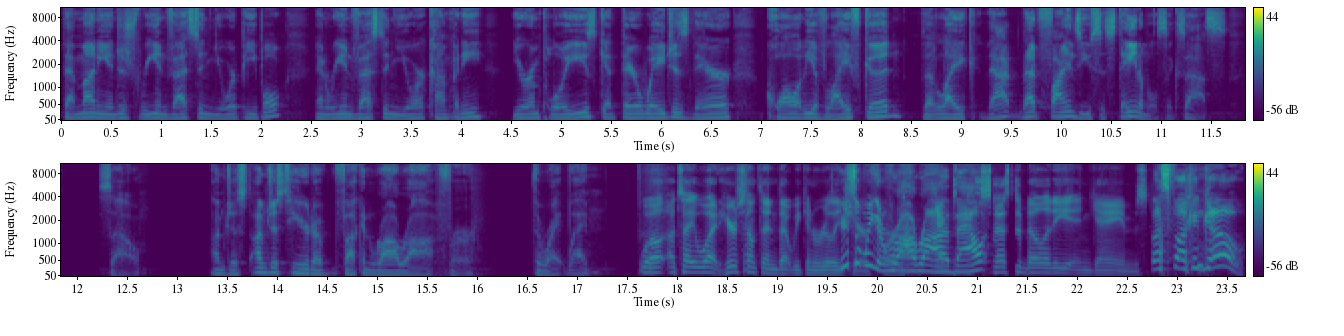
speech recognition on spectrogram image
that money and just reinvest in your people and reinvest in your company, your employees get their wages, their quality of life good, that like that that finds you sustainable success. So I'm just I'm just here to fucking rah rah for the right way. Well, I'll tell you what. Here's something that we can really. Here's something we can rah-rah about. Accessibility in games. Let's fucking go.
